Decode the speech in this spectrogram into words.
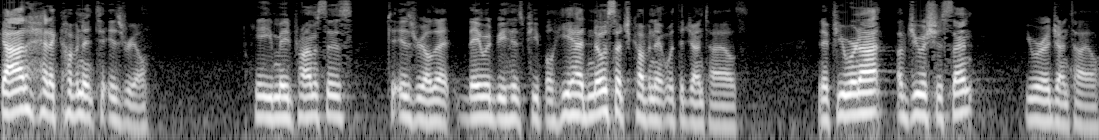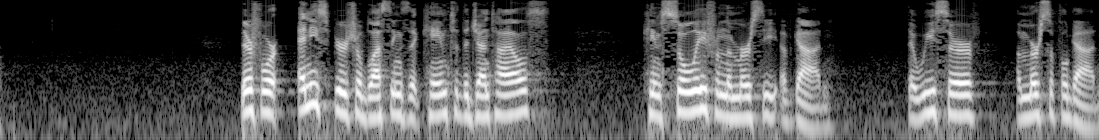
God had a covenant to Israel. He made promises to Israel that they would be his people. He had no such covenant with the Gentiles. And if you were not of Jewish descent, you were a Gentile. Therefore, any spiritual blessings that came to the Gentiles came solely from the mercy of God, that we serve a merciful God.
